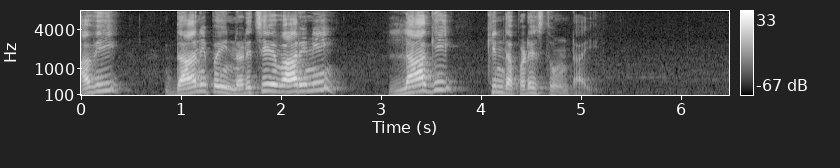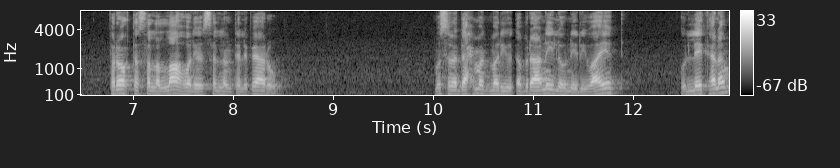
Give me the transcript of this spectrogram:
అవి దానిపై నడిచే వారిని లాగి కింద పడేస్తూ ఉంటాయి. ప్రవక్త సల్లల్లాహు అలై వసల్లం తెలిపారు ముసరద్ అహ్మద్ మరియు తబ్రానీలోని రివాయత్ ఉల్లేఖనం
